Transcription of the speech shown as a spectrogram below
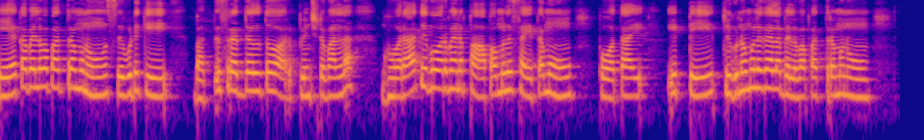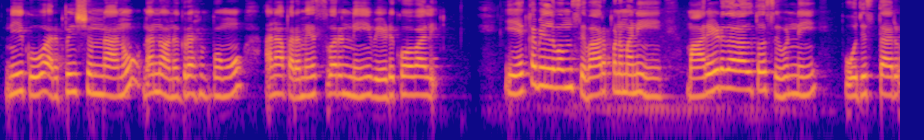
ఏకబిల్వపత్రమును శివుడికి భక్తి శ్రద్ధలతో అర్పించడం వల్ల ఘోరాతి ఘోరమైన పాపములు సైతము పోతాయి. ఇట్టి త్రిగుణములు గల బిల్వపత్రమును నీకు అర్పించున్నాను నన్ను అనుగ్రహింపము అని ఆ పరమేశ్వరుణ్ణి వేడుకోవాలి. ఏకబిల్వం శివార్పణమని మారేడు దళాలతో శివుణ్ణి పూజిస్తారు.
